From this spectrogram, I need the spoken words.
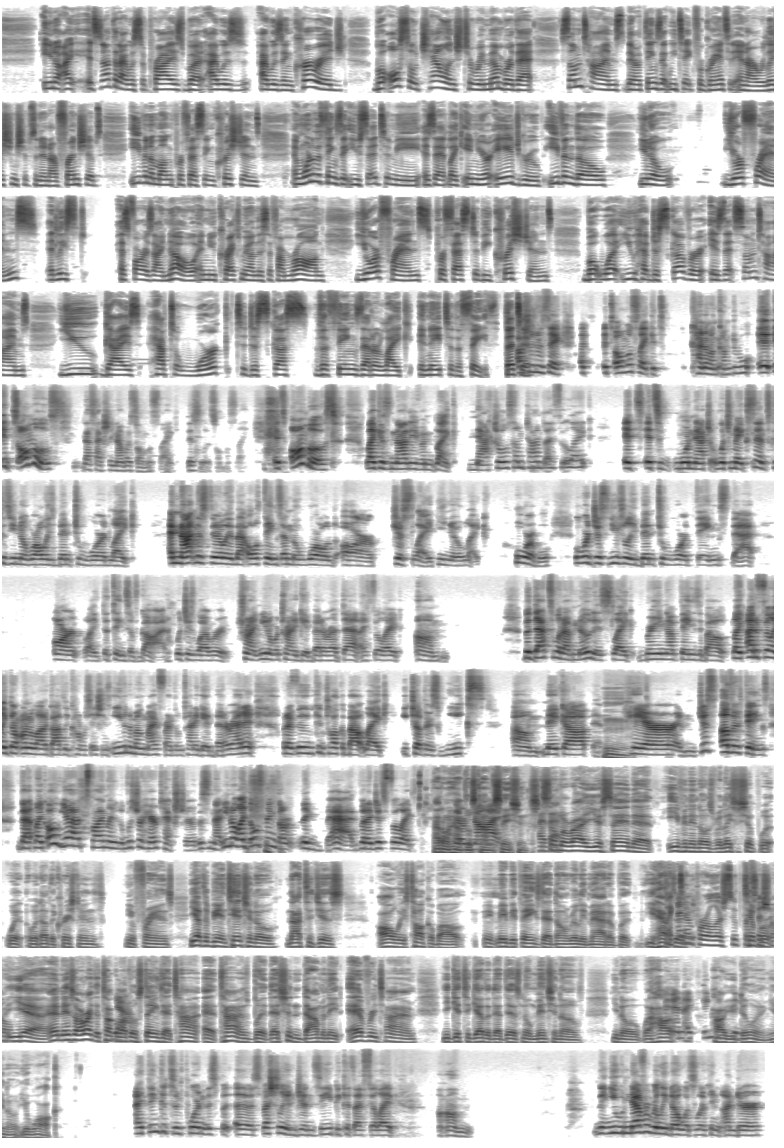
you know i it's not that i was surprised but i was i was encouraged but also challenged to remember that sometimes there are things that we take for granted in our relationships and in our friendships even among professing christians. And one of the things mm-hmm. that you said to me is that like in your age group even though you know your friends at least as far as I know, and you correct me on this if I'm wrong, your friends profess to be Christians, but what you have discovered is that sometimes you guys have to work to discuss the things that are like innate to the faith. That's I was it. just gonna say it's, it's almost like it's kind of uncomfortable. It, it's almost that's actually not what it's almost like. This is what it's almost like. It's almost like it's not even like natural. Sometimes I feel like it's it's more natural, which makes sense because you know we're always bent toward like and not necessarily that all things in the world are just like you know like horrible but we're just usually bent toward things that aren't like the things of god which is why we're trying you know we're trying to get better at that i feel like um but that's what i've noticed like bringing up things about like i feel like there aren't a lot of godly conversations even among my friends i'm trying to get better at it but i feel like we can talk about like each other's weeks um, makeup and mm. hair and just other things that like oh yeah it's fine like what's your hair texture this and that. You know like those things aren't like bad but i just feel like i don't have those not, conversations. So mariah you're saying that even in those relationships with, with with other christians your friends you have to be intentional not to just always talk about maybe things that don't really matter, but you have like to temporal or superficial. Temporal, yeah, and it's all right to talk yeah. about those things at time at times, but that shouldn't dominate every time you get together. That there's no mention of you know well how how are you doing? You know your walk. I think it's important, uh, especially in Gen Z, because I feel like um, that you never really know what's lurking under,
